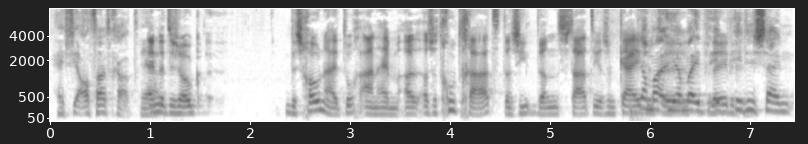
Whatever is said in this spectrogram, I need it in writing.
heeft hij altijd gehad. Ja. En het is ook de schoonheid toch aan hem. Als het goed gaat, dan, zie, dan staat hij als een keizer Ja, maar, te- ja, maar het, is zijn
